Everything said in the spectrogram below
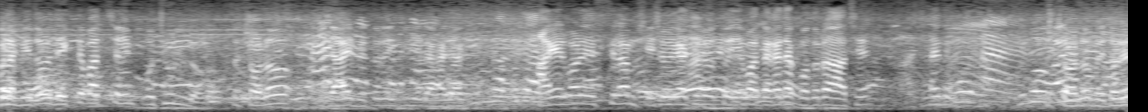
মানে ভেতরে দেখতে পাচ্ছি আমি প্রচুর লোক। তো চলো যাই ভেতরে গিয়ে দেখা যাক। আগের বারে এসেছিলাম, শেষ হয়ে গেছিল, তো এবার দেখা যাক কতটা আছে। তাই তো? চলো ভেতরে।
